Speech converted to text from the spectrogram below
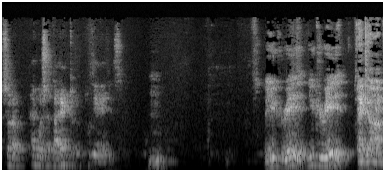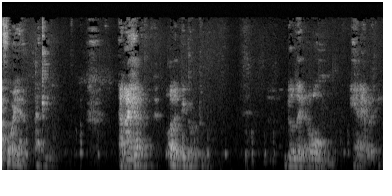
so that I was a director of the agency. hmm So you created you created I a job for you. Actually. And I help other people to do their own and everything.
